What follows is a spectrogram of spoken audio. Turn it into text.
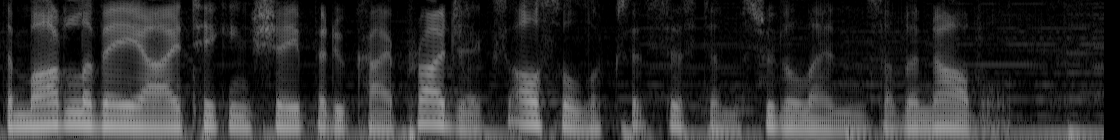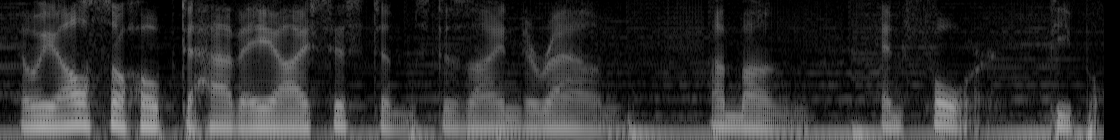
The model of AI taking shape at Ukai Projects also looks at systems through the lens of the novel, and we also hope to have AI systems designed around, among, and for people.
